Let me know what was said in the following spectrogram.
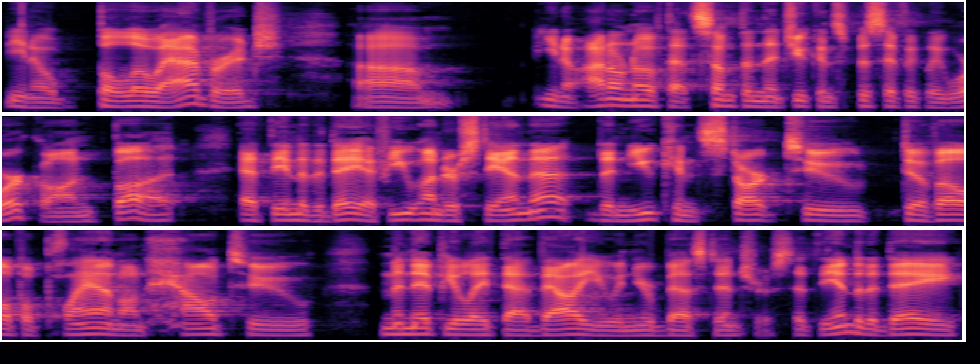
you know, below average, um, you know, I don't know if that's something that you can specifically work on, but at the end of the day, if you understand that, then you can start to develop a plan on how to manipulate that value in your best interest. At the end of the day,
